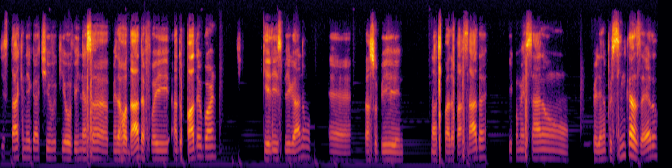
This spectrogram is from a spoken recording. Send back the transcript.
Destaque negativo que eu vi nessa primeira rodada foi a do Paderborn, que eles brigaram é, para subir na temporada passada e começaram perdendo por 5 a 0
